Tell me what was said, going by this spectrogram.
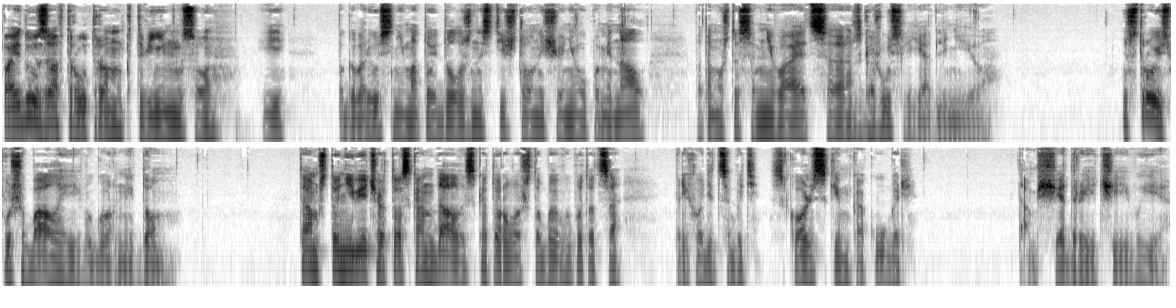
Пойду завтра утром к Твиннингсу и поговорю с ним о той должности, что он еще не упоминал, потому что сомневается, сгожусь ли я для нее. Устроюсь вышибалой в горный дом. Там что не вечер, то скандал, из которого, чтобы выпутаться, приходится быть скользким, как угорь. Там щедрые чаевые.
